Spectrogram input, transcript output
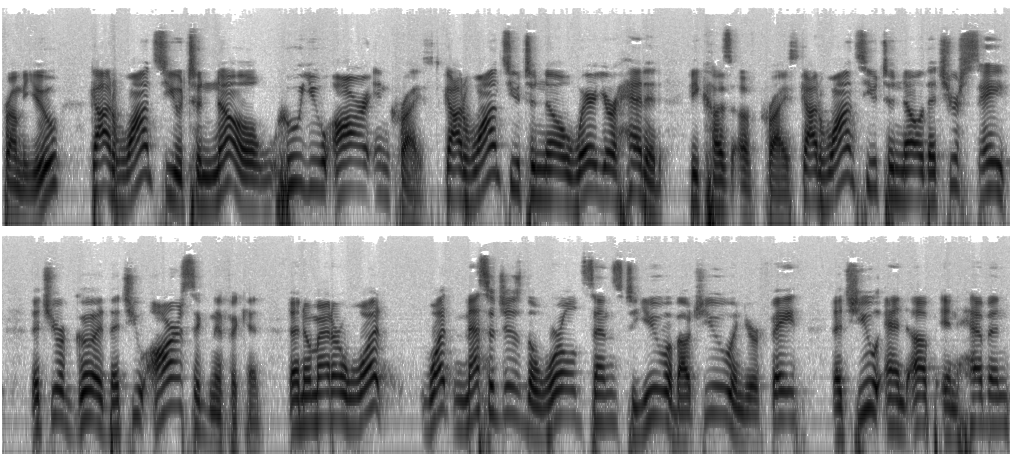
from you. God wants you to know who you are in Christ. God wants you to know where you're headed because of Christ. God wants you to know that you're safe, that you're good, that you are significant, that no matter what, what messages the world sends to you about you and your faith, that you end up in heaven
